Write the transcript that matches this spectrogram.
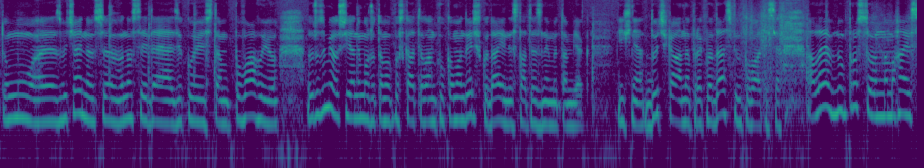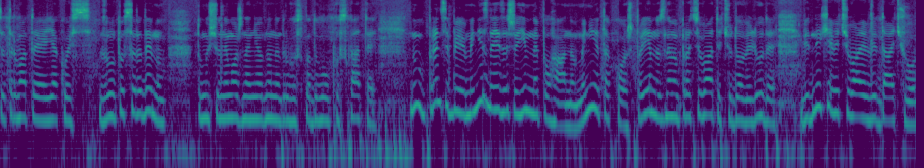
Тому, е, звичайно, все воно все йде з якоюсь там повагою. Зрозуміло, що я не можу там опускати ланку командирську, да, і не стати з ними там як їхня дочка, наприклад, да, спілкуватися. Але ну просто намагаюся тримати якось золоту середину, тому що не можна ні одну, ні другу складову опускати. Ну, в принципі, мені здається, що їм непогано. Мені також приємно з ними працювати, чудові люди. Від них я відчуваю віддачу.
